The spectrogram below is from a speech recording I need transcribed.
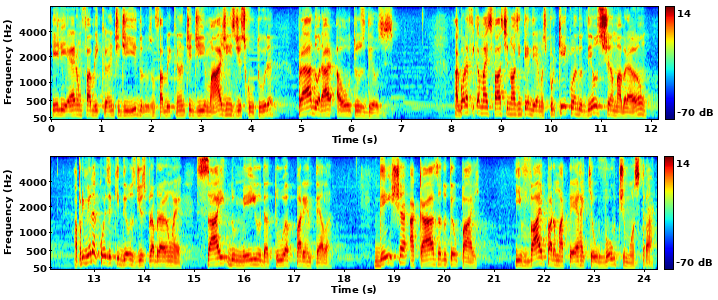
ele era um fabricante de ídolos, um fabricante de imagens de escultura para adorar a outros deuses. Agora fica mais fácil de nós entendermos porque quando Deus chama Abraão, a primeira coisa que Deus diz para Abraão é: sai do meio da tua parentela, deixa a casa do teu pai e vai para uma terra que eu vou te mostrar.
